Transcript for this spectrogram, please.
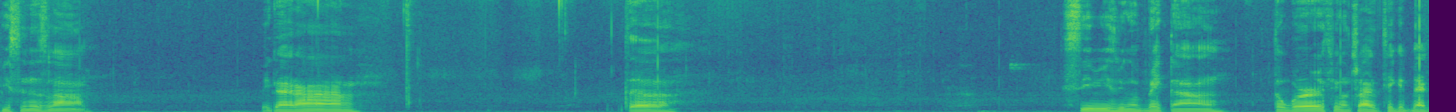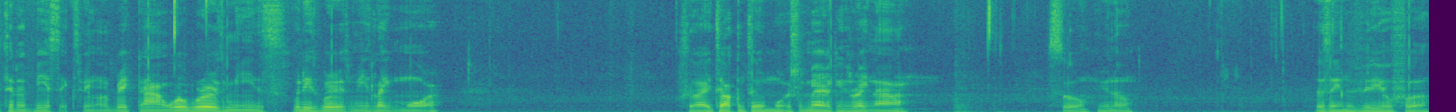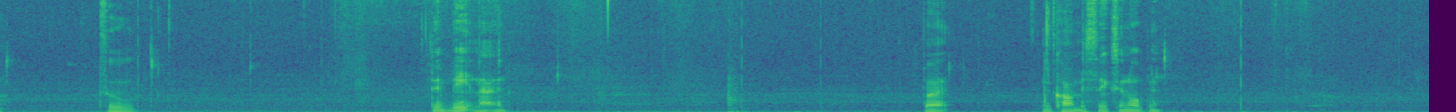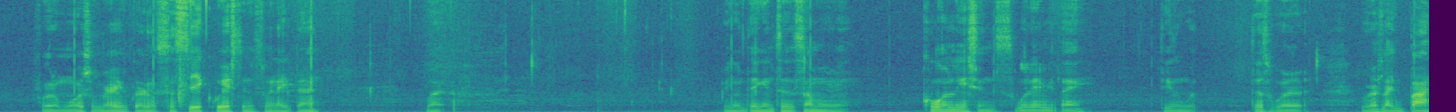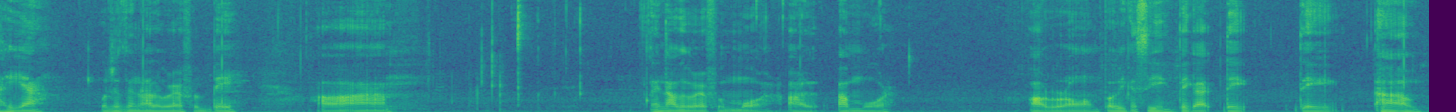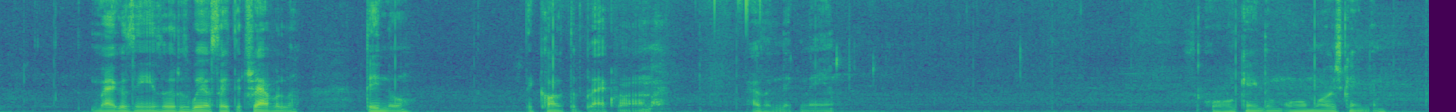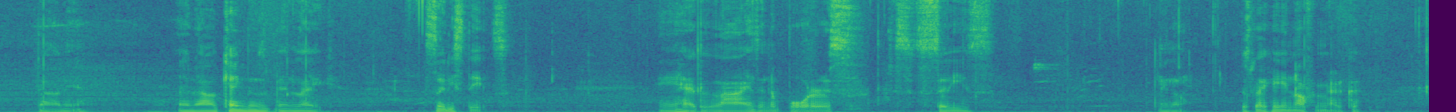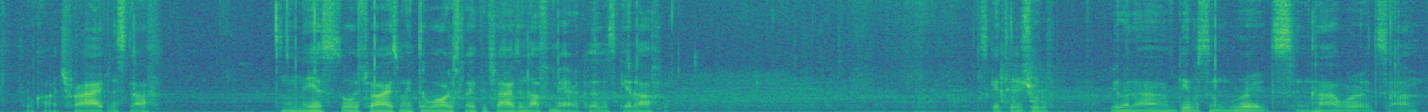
Peace in Islam. We got um the series we're gonna break down the words. We're gonna try to take it back to the basics. We're gonna break down what words means, what these words means, like more. So I talking to Moorish Americans right now. So, you know, this ain't a video for to debate nothing. But the comment section open for the Moorish Americans got sincere questions when they done. But we're gonna dig into some of the correlations with everything dealing with this word words like bahia which is another word for bay or um, another word for more or, or more or wrong. But we can see they got they they um, magazines or this website the traveler they know. They call it the black room as a nickname. All Kingdom, All Moorish Kingdom down there. And our kingdom's been like city states. And had the lines and the borders, cities, you know, just like here in North America, so called tribes and stuff. And yes, those tribes went to war just like the tribes in North America. Let's get off. Let's get to the truth. We're gonna um, deal with some words and how words um,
